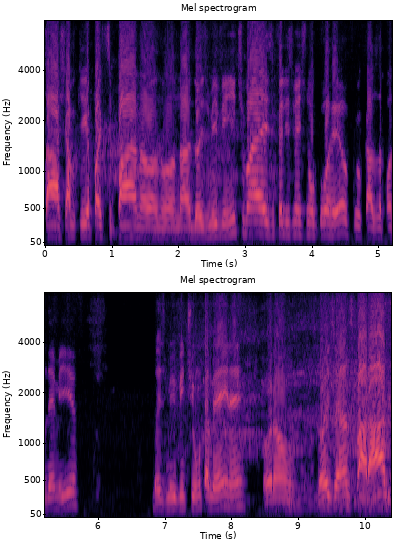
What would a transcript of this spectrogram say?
achava que ia participar no, no, na 2020, mas infelizmente não ocorreu por causa da pandemia. 2021 também, né? Foram dois anos parados.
